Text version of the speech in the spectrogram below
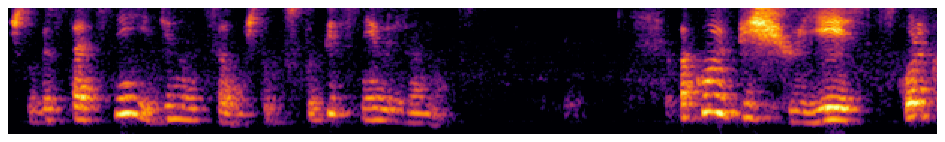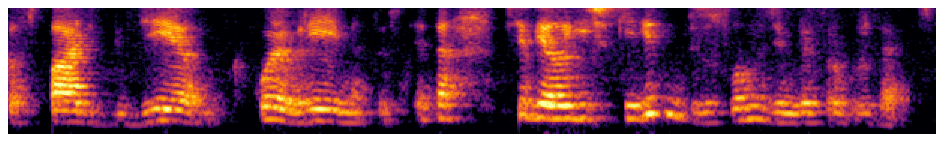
чтобы стать с ней единым целым, чтобы вступить с ней в резонанс. Какую пищу есть, сколько спать, где, какое время. То есть это все биологические ритмы, безусловно, Землей пробуждаются.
